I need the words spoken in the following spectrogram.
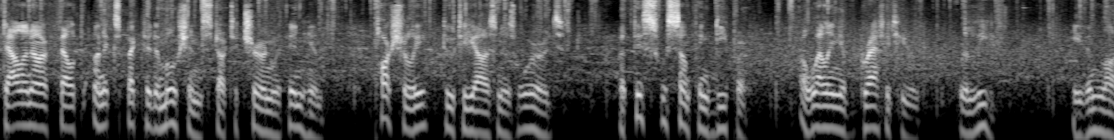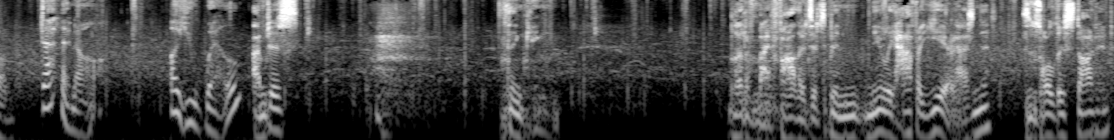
Dalinar felt unexpected emotions start to churn within him, partially due to Yasna's words. But this was something deeper, a welling of gratitude, relief, even love. Dalinar, are you well? I'm just. thinking. Blood of my fathers, it's been nearly half a year, hasn't it, since all this started?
